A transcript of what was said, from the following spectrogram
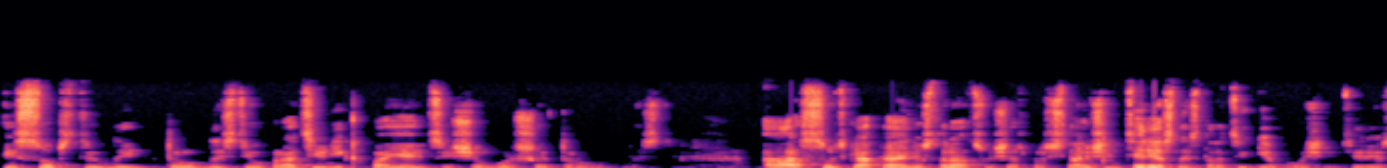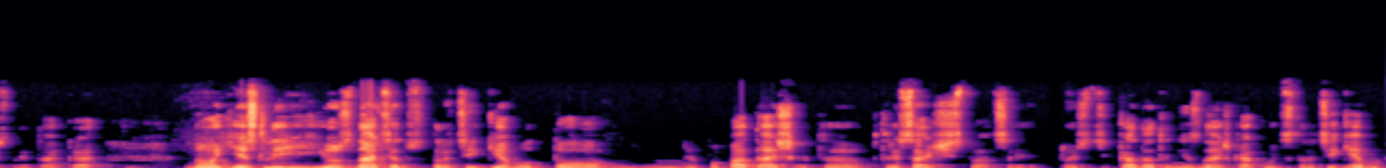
из собственной трудности у противника появится еще большая трудность. А суть какая? Иллюстрацию сейчас прочитаю. Очень интересная стратегема, очень интересная такая. Но если ее знать, эту стратегему, то попадаешь, это потрясающая ситуация. То есть, когда ты не знаешь какую-то стратегему,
